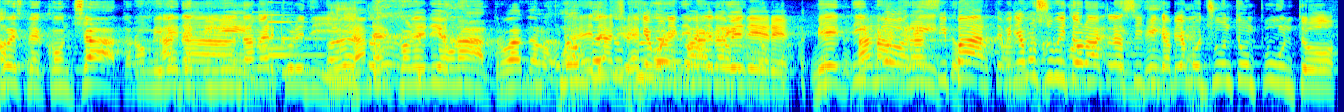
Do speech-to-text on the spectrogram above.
Questo è conciato, non mi Ah, vede più da, niente. da mercoledì. Ho Da detto- mercoledì è un altro, guardalo qua. Non Eh, vedo dai, cerchiamo di fargliela vedere. Mi è Allora, si parte, vediamo subito la classifica. Abbiamo aggiunto un punto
